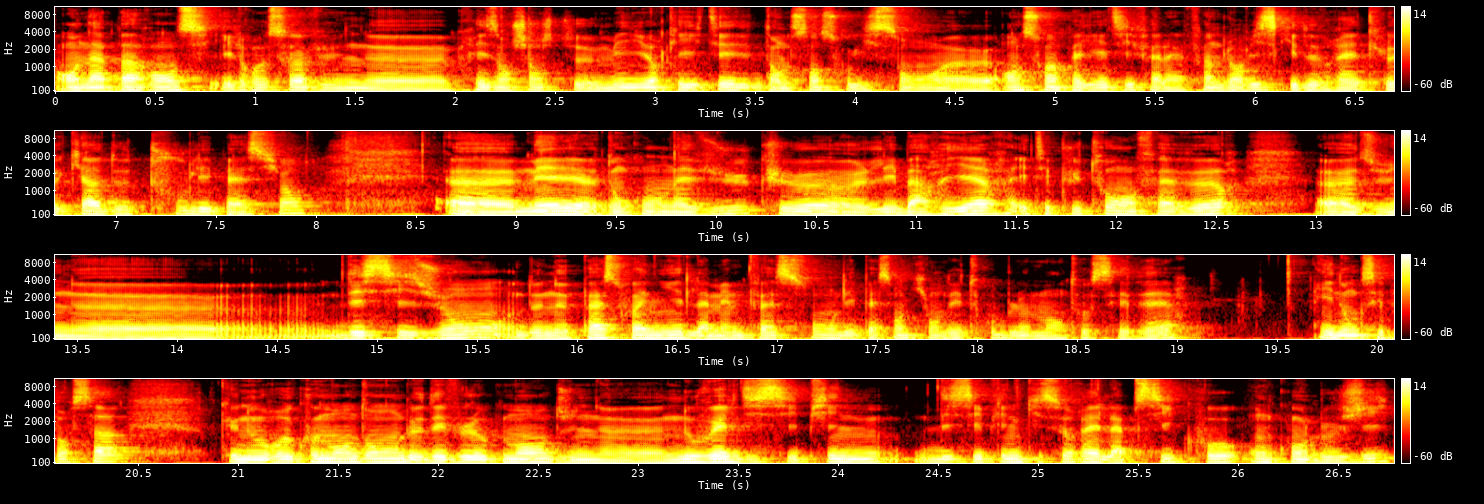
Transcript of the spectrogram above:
en apparence, ils reçoivent une prise en charge de meilleure qualité dans le sens où ils sont en soins palliatifs à la fin de leur vie, ce qui devrait être le cas de tous les patients. Euh, mais euh, donc on a vu que euh, les barrières étaient plutôt en faveur d'une décision de ne pas soigner de la même façon les patients qui ont des troubles mentaux sévères. Et donc c'est pour ça que nous recommandons le développement d'une euh, nouvelle discipline, qui serait la psycho-oncologie,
